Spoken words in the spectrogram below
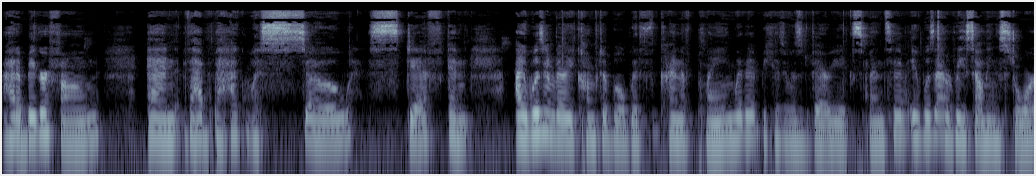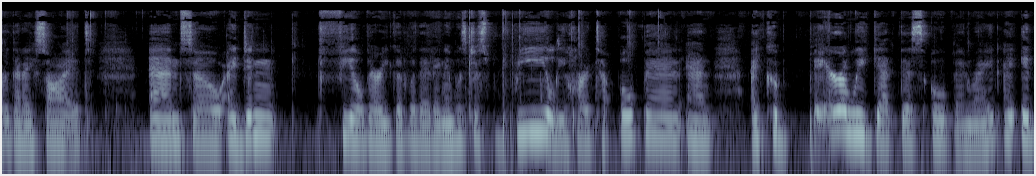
I had a bigger phone and that bag was so stiff and I wasn't very comfortable with kind of playing with it because it was very expensive. It was at a reselling store that I saw it. And so I didn't feel very good with it. And it was just really hard to open. And I could barely get this open, right? It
